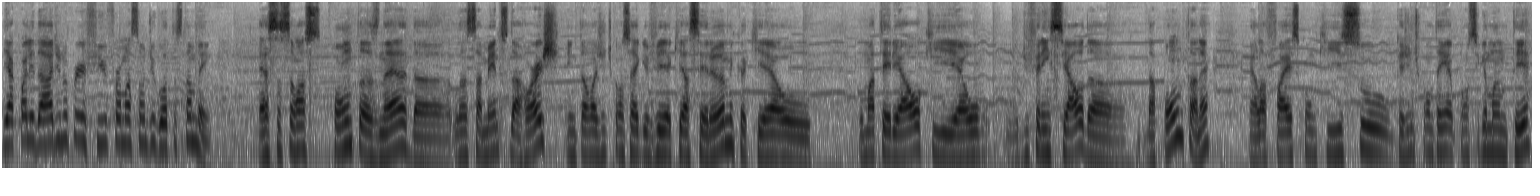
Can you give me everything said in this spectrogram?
e a qualidade no perfil e formação de gotas também. Essas são as pontas né, da lançamentos da Horsch, então a gente consegue ver aqui a cerâmica, que é o, o material que é o, o, diferencial da, da ponta, né? Ela faz com que isso, que a gente contenha, consiga manter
